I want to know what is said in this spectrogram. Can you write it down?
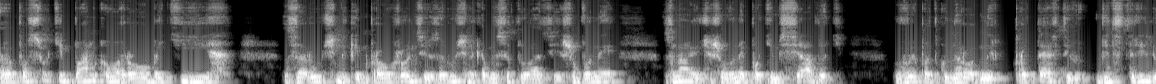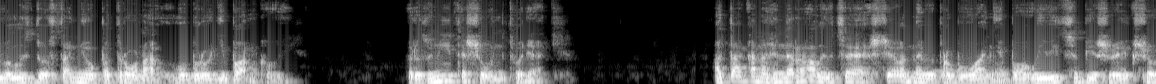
е, по суті, банкова робить їх заручниками, правоохоронців заручниками ситуації, щоб вони, знаючи, що вони потім сядуть в випадку народних протестів, відстрілювались до останнього патрона в обороні банковій. Ви розумієте, що вони творять? Атака на генералів це ще одне випробування, бо уявіть собі, що якщо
